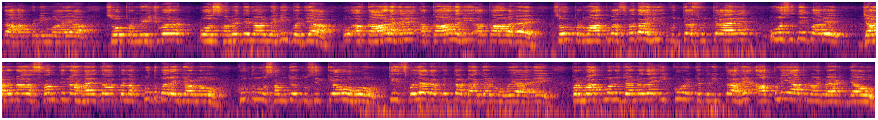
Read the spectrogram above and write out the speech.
ਦਾ ਹੱਕ ਨਹੀਂ ਮਾਰਿਆ। ਸੋ ਪਰਮੇਸ਼ਵਰ ਉਹ ਸਮੇਂ ਦੇ ਨਾਲ ਨਹੀਂ ਵੱਜਿਆ। ਉਹ ਅਕਾਲ ਹੈ, ਅਕਾਲ ਹੀ ਅਕਾਲ ਹੈ। ਸੋ ਪ੍ਰਮਾਤਮਾ ਸਦਾ ਹੀ ਉੱਚਾ ਸੁੱਚਾ ਹੈ। ਉਸ ਦੇ ਬਾਰੇ ਜਾਣਨਾ, ਸਮਝਣਾ ਹੈ ਤਾਂ ਪਹਿਲਾਂ ਖੁਦ ਬਾਰੇ ਜਾਣੋ। ਖੁਦ ਨੂੰ ਸਮਝੋ ਤੁਸੀਂ ਕਿਉਂ ਹੋ, ਕਿਸ ਵਜ੍ਹਾ ਕਰਕੇ ਤੁਹਾਡਾ ਜਨਮ ਹੋਇਆ ਹੈ। ਪਰਮਾਤਮਾ ਨੂੰ ਜਾਣਨ ਦਾ ਇੱਕੋ ਇੱਕ ਤਰੀਕਾ ਹੈ, ਆਪਣੇ ਆਪ ਨਾਲ ਬੈਠ ਜਾਓ,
